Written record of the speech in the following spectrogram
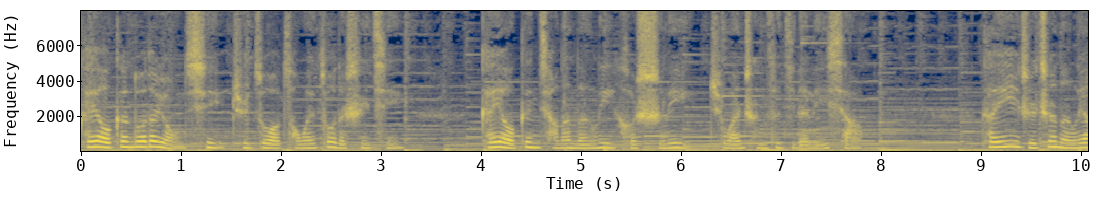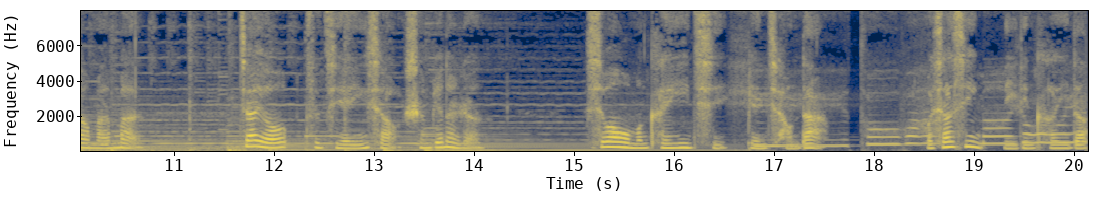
可以有更多的勇气去做从未做的事情。”可以有更强的能力和实力去完成自己的理想，可以一直正能量满满，加油！自己也影响身边的人，希望我们可以一起变强大。我相信你一定可以的。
